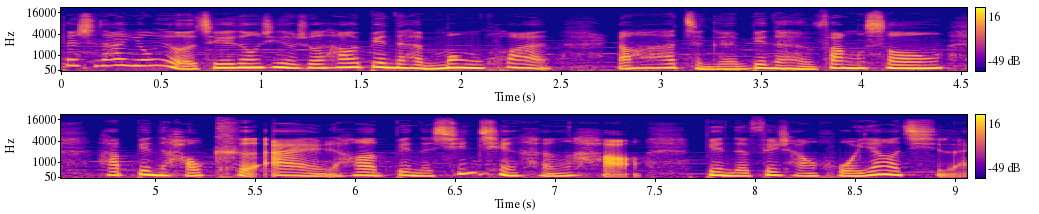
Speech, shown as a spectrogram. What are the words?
但是他拥有了这些东西的时候，他会变得很梦幻，然后他整个人变得很放松，他变得好可爱，然后变得心情很好，变得非常活跃起来。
